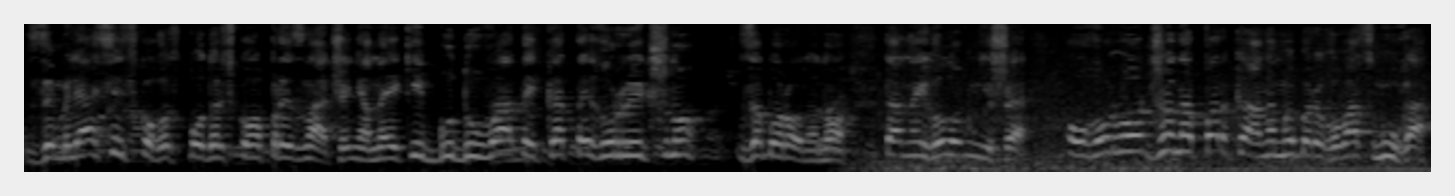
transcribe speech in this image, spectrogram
Земля сільськогосподарського призначення, на якій будувати категорично заборонено. Та найголовніше, огороджена парканами берегова смуга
